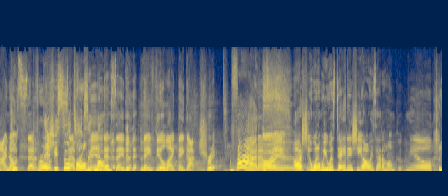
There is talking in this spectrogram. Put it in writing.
I know several, Then she's still several men mom. that say that they feel like they got tricked. Fact. You know what I'm Oh, saying? yeah. Oh, she, when we was dating, she always had a home cooked meal. The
